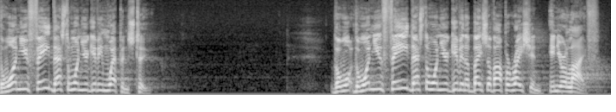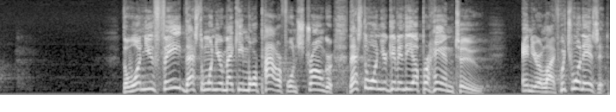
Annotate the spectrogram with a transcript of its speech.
The one you feed, that's the one you're giving weapons to. The one, the one you feed, that's the one you're giving a base of operation in your life. The one you feed, that's the one you're making more powerful and stronger. That's the one you're giving the upper hand to in your life. Which one is it?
